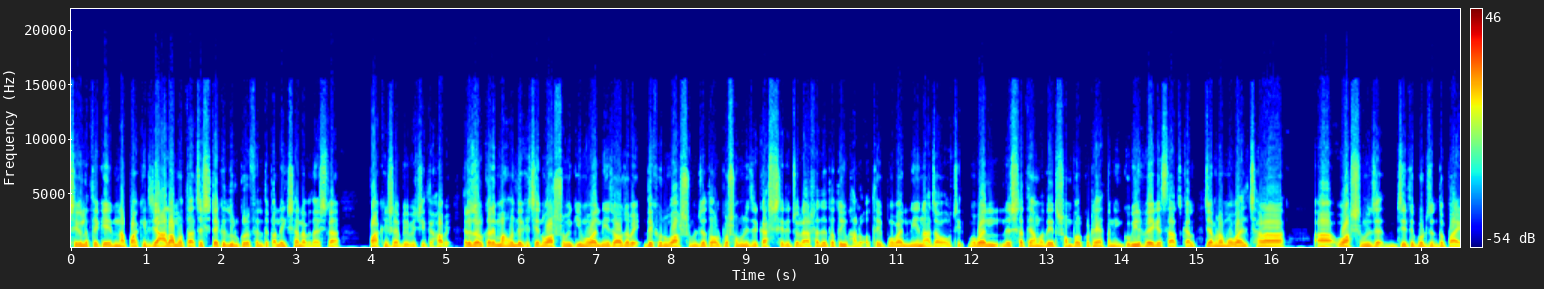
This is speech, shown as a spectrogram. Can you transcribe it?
সেগুলো থেকে নাপাকের যে আলামত আছে, সেটাকে দূর করে ফেলতে পারলে ইনশাআল্লাহ সেটা পাক হিসাবে বিবেচিত হবে। রেজাল্ট করে মাহমুদ দেখেছেন, ওয়াশরুমে কি মোবাইল নিয়ে যাওয়া যাবে? দেখুন, ওয়াশরুমে যত অল্প সময় নিজের কাজ সেরে চলে আসা যায়, ততই ভালো। অতএব মোবাইল নিয়ে না যাওয়া উচিত। মোবাইলের সাথে আমাদের সম্পর্কটা এত গভীর হয়ে গেছে আজকাল যে আমরা মোবাইল ছাড়া ওয়াশরুমে যেতে পর্যন্ত পাই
